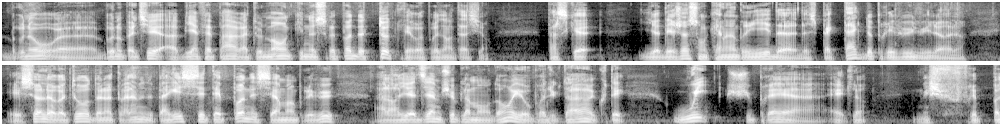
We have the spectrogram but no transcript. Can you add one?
Bruno, euh, Bruno Pelletier a bien fait part à tout le monde qu'il ne serait pas de toutes les représentations. Parce que il y a déjà son calendrier de, de spectacle de prévu, lui, là. Et ça, le retour de Notre-Dame de Paris, c'était pas nécessairement prévu. Alors, il a dit à M. Plamondon et au producteur, écoutez, oui, je suis prêt à être là, mais je ferai pas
